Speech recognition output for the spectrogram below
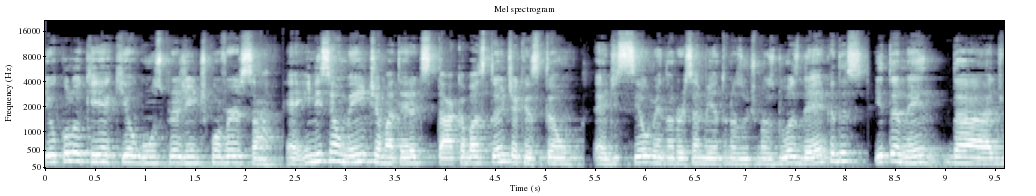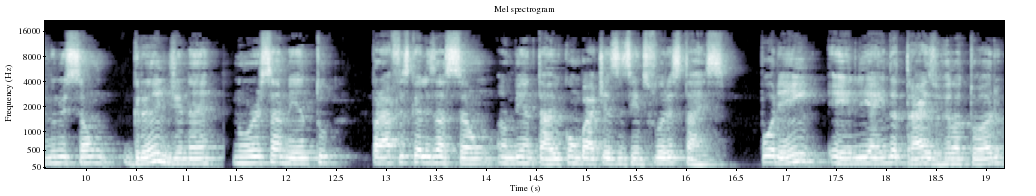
e eu coloquei aqui alguns para a gente conversar. É, inicialmente, a matéria destaca bastante a questão é, de ser o menor orçamento nas últimas duas décadas e também da diminuição grande né, no orçamento para fiscalização ambiental e combate aos incêndios florestais. Porém, ele ainda traz o relatório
